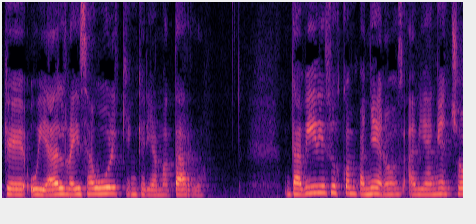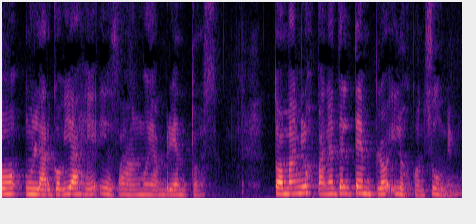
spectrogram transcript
que huía del rey Saúl, quien quería matarlo. David y sus compañeros habían hecho un largo viaje y estaban muy hambrientos. Toman los panes del templo y los consumen.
